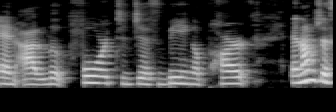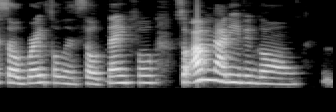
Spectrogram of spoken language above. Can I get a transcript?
and I look forward to just being a part. And I'm just so grateful and so thankful. So I'm not even going to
